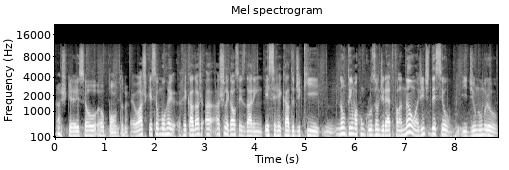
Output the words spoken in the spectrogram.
Acho que esse é o, é o ponto, né? Eu acho que esse é um bom re- recado. Acho, a- acho legal vocês darem esse recado de que não tem uma conclusão direta. Fala, não, a gente desceu e de um número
